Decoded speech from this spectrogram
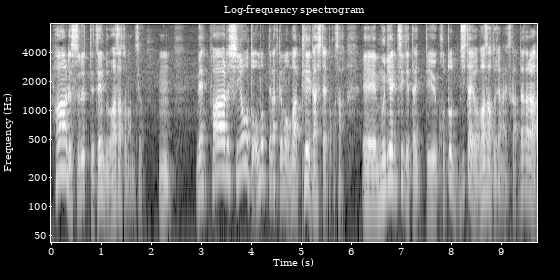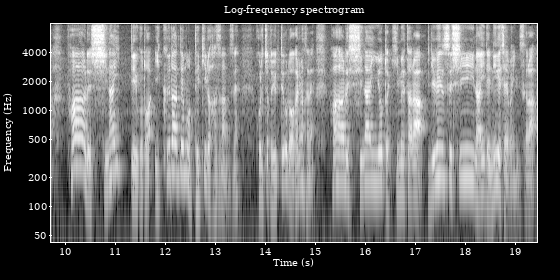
ファールするって全部わざとなんですよ。うん。ね、ファールしようと思ってなくても、まあ、手出したりとかさ、えー、無理やりついてたりっていうこと自体はわざとじゃないですか。だから、ファールしないっていうことはいくらでもできるはずなんですね。これちょっと言ってること分かりますかね？ファールしないよと決めたら、ディフェンスしないで逃げちゃえばいいんですから、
